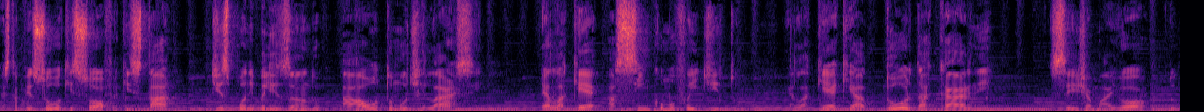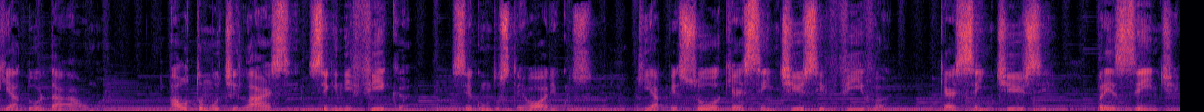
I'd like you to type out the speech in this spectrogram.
Esta pessoa que sofre, que está disponibilizando a automutilar-se, ela quer, assim como foi dito, ela quer que a dor da carne seja maior do que a dor da alma. Automutilar-se significa, segundo os teóricos, que a pessoa quer sentir-se viva, quer sentir-se presente,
